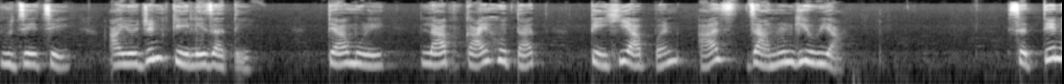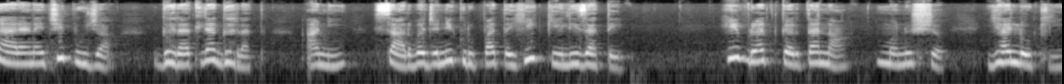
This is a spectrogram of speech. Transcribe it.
पूजेचे आयोजन केले जाते. त्यामुळे लाभ काय होतात तेही आपण आज जाणून घेऊया. सत्यनारायणाची पूजा घरातल्या घरात आणि सार्वजनिक रूपातही केली जाते. हे व्रत करताना मनुष्य ह्या लोकी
